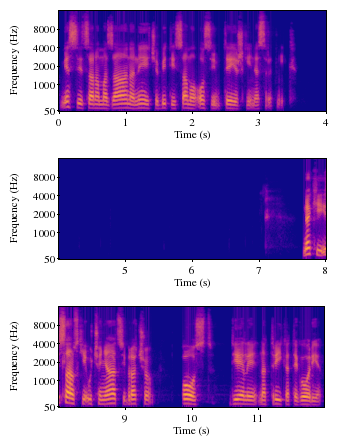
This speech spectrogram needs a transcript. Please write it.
mjeseca Ramazana neće biti samo osim teški nesretnik. Neki islamski učenjaci, braćo, post dijeli na tri kategorije.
